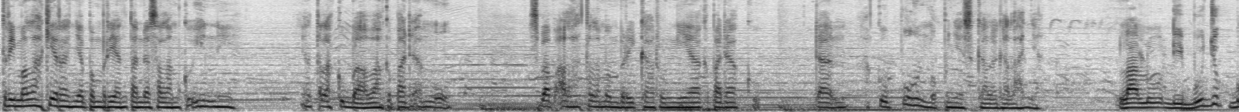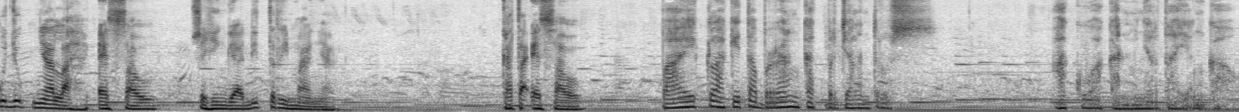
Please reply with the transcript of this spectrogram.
Terimalah kiranya pemberian tanda salamku ini yang telah kubawa kepadamu, sebab Allah telah memberi karunia kepadaku, dan aku pun mempunyai segala-galanya. Lalu dibujuk-bujuknya lah Esau sehingga diterimanya. Kata Esau, Baiklah kita berangkat berjalan terus. Aku akan menyertai engkau.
